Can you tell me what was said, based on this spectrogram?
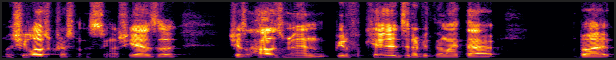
But she loves Christmas. You know, she has a she has a husband, beautiful kids, and everything like that. But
